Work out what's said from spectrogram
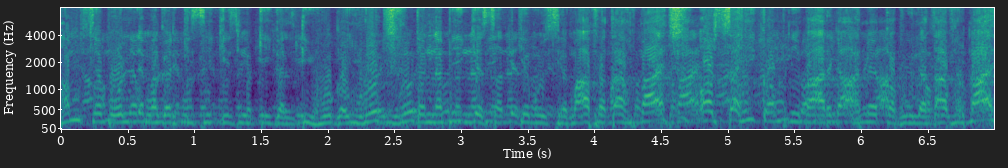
हमसे बोलने में अगर किसी किस्म की गलती हो गई हो तो नबी के सदके मुझसे माफ़ अता फरमाए और सही को अपनी बारगाह में कबूल अता फरमाए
